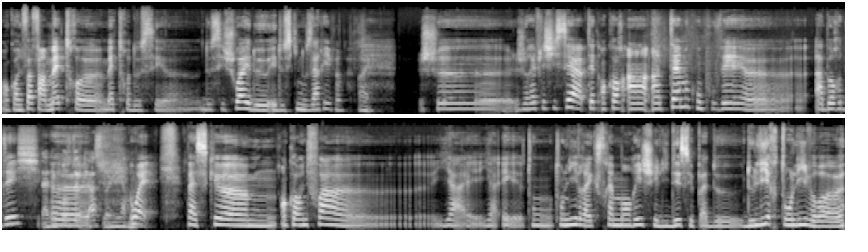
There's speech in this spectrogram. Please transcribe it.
encore une fois, enfin maître euh, maître de ses de ses choix et de et de ce qui nous arrive. Ouais. Je, je réfléchissais à peut-être encore un, un thème qu'on pouvait euh, aborder. La névrose Euh, de classe, venir. Ouais, parce que euh, encore une fois, euh, il y a, y a, ton, ton livre est extrêmement riche et l'idée c'est pas de, de lire ton livre euh,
